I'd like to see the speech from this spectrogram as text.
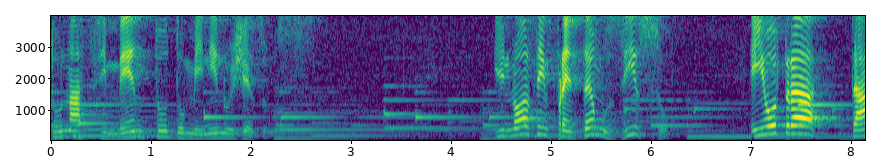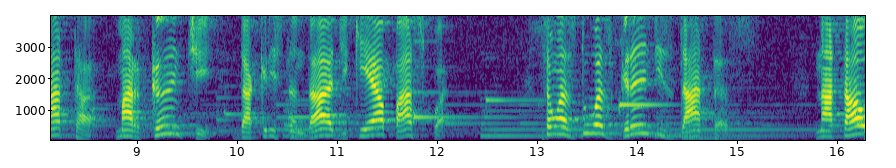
do nascimento do menino Jesus. E nós enfrentamos isso em outra data marcante da cristandade, que é a Páscoa. São as duas grandes datas, Natal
